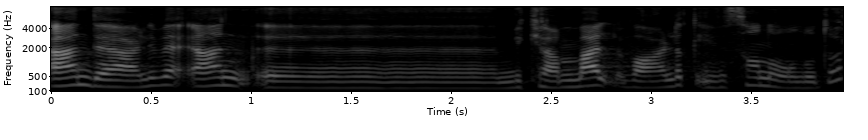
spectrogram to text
en değerli ve en e, mükemmel varlık insanoğludur.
